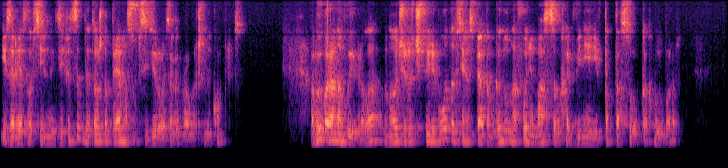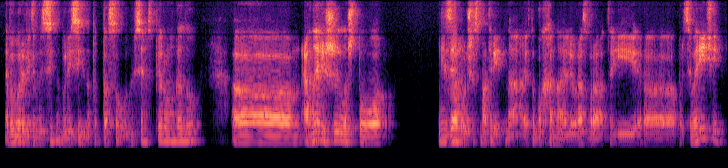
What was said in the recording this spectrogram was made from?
и залезла в сильный дефицит для того, чтобы прямо субсидировать агропромышленный комплекс. Выбор она выиграла, но через 4 года, в 1975 году, на фоне массовых обвинений в подтасовках выборов, выборы, видимо, действительно были сильно подтасованы в 1971 году, а, она решила, что нельзя больше смотреть на эту баханалию разврата и э, противоречий,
